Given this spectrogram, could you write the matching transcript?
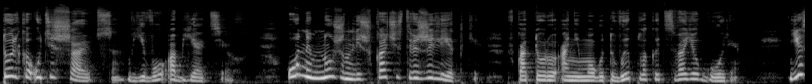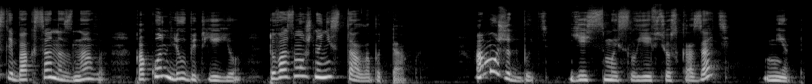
только утешаются в его объятиях? Он им нужен лишь в качестве жилетки, в которую они могут выплакать свое горе. Если бы Оксана знала, как он любит ее, то, возможно, не стало бы так. А может быть, есть смысл ей все сказать? Нет,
